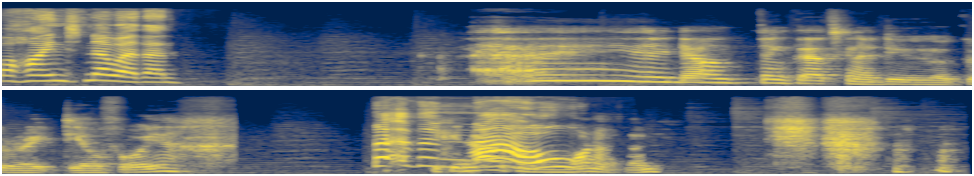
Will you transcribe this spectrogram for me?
behind Noah then. I don't think that's to do a great deal for you. Better than You can hide from one of them.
